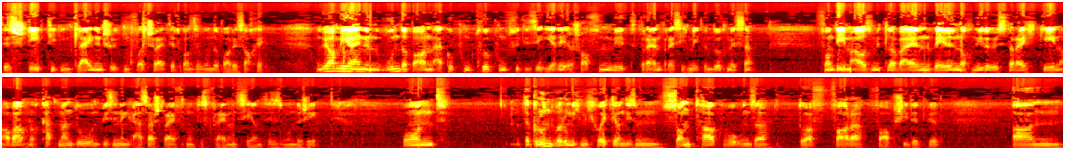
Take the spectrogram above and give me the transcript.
das stetig in kleinen Schritten fortschreitet, ganz eine wunderbare Sache. Und wir haben hier einen wunderbaren Akupunkturpunkt für diese Erde erschaffen mit 33 Metern Durchmesser, von dem aus mittlerweile Wellen nach Niederösterreich gehen, aber auch nach Kathmandu und bis in den Gazastreifen und das sehr und das ist wunderschön. Und der Grund, warum ich mich heute an diesem Sonntag, wo unser Dorffahrer verabschiedet wird, an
